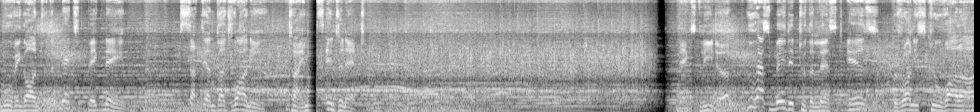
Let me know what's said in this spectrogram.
Moving on to the next big name, Satyan Gajwani, Times Internet. Next leader who has made it to the list is Ronnie Screwvala,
